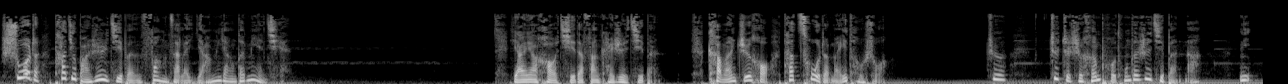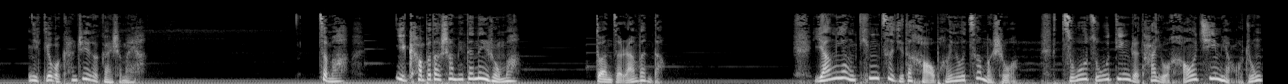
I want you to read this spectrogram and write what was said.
说着，他就把日记本放在了杨洋的面前。杨洋好奇的翻开日记本，看完之后，他蹙着眉头说：“这这只是很普通的日记本呢，你你给我看这个干什么呀？怎么，你看不到上面的内容吗？”段泽然问道。洋洋听自己的好朋友这么说，足足盯着他有好几秒钟，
